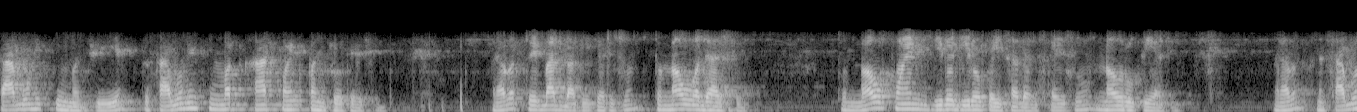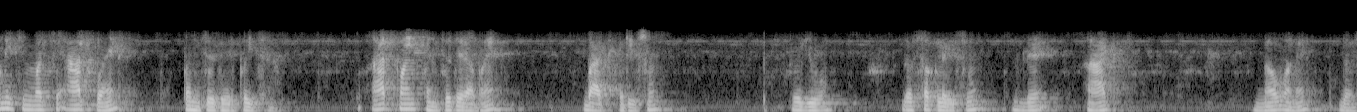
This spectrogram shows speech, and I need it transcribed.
સાબુની કિંમત જોઈએ. તો સાબુની કિંમત આઠ પોઈન્ટ પંચોતેર છે. બરાબર? તો એ બાદ બાકી કરીશું. તો નવ વધારશે તો નવ પોઈન્ટ જીરો જીરો પૈસા દર્શાવીશું. નવ રૂપિયા છે. બરાબર? અને સાબુની કિંમત છે આઠ પોઈન્ટ પંચોતેર પૈસા આઠ પોઈન્ટ પંચોતેર આપણે બાદ કરીશું. તો જુઓ, દશક લઈશું, એટલે આઠ, નવ અને દસ.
